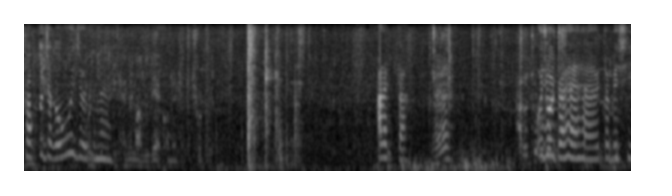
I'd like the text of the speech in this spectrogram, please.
শক্ত জায়গা ওই যে ওইখানে। এখানে মারলে এখন এটা ছোট। আরেকটা। হ্যাঁ? ওই যে ওইটা হ্যাঁ হ্যাঁ এটা বেশি।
